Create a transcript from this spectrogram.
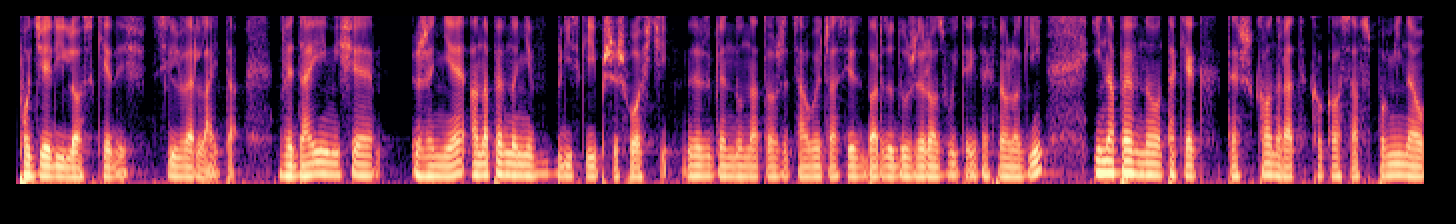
podzieli los kiedyś Silverlighta? Wydaje mi się, że nie, a na pewno nie w bliskiej przyszłości, ze względu na to, że cały czas jest bardzo duży rozwój tej technologii i na pewno, tak jak też Konrad Kokosa wspominał,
